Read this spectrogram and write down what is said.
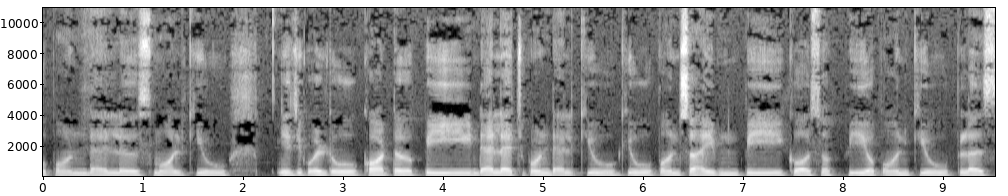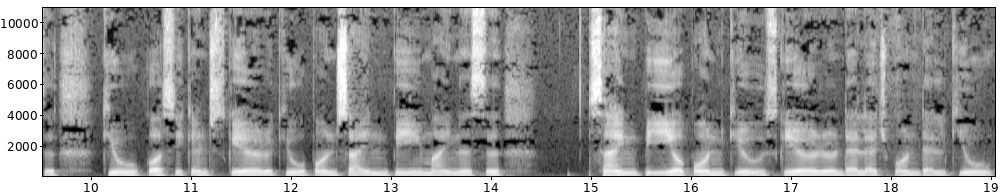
upon del small q is equal to cot p del h upon del q q upon sin p cos of p upon q plus q cosecant square q upon sin p minus sin p upon q square del h upon del q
